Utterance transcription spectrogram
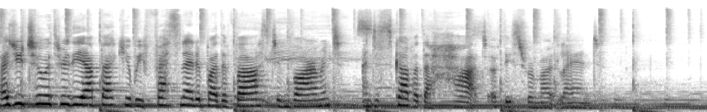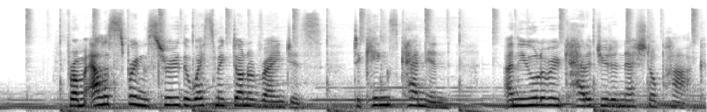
As you tour through the outback, you'll be fascinated by the vast environment and discover the heart of this remote land. From Alice Springs through the West MacDonnell Ranges to Kings Canyon and the Uluru Kata National Park,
